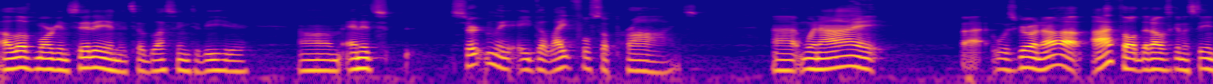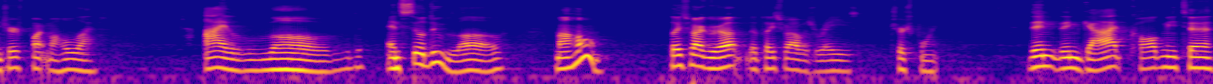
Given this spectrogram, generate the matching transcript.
I love Morgan City, and it's a blessing to be here. Um, and it's certainly a delightful surprise. Uh, when I uh, was growing up, I thought that I was going to stay in Church Point my whole life. I loved and still do love my home, place where I grew up, the place where I was raised, Church Point. Then, then God called me to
